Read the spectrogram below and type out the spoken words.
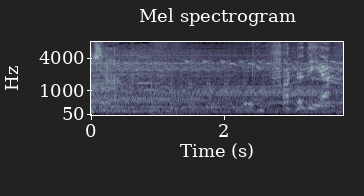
non sa. Fardadia.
